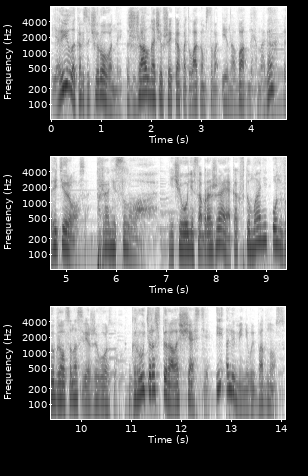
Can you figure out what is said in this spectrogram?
Ярила, как зачарованный, сжал начавшее капать лакомство и на ватных ногах ретировался. Пронесло. Ничего не соображая, как в тумане, он выбрался на свежий воздух. Грудь распирала счастье и алюминиевый поднос.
